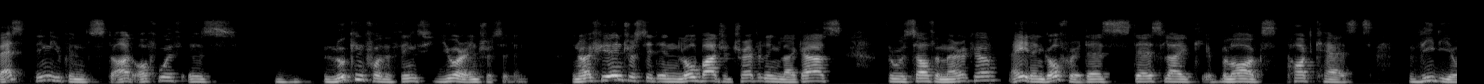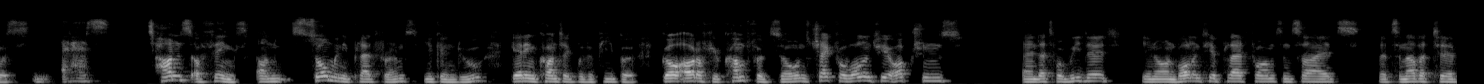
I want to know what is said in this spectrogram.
best thing you can start off with is looking for the things you are interested in. You know if you're interested in low budget traveling like us through South America, hey, then go for it. There's there's like blogs, podcasts, videos. It has tons of things on so many platforms you can do. Get in contact with the people. Go out of your comfort zone. Check for volunteer options, and that's what we did. You know, on volunteer platforms and sites. That's another tip.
